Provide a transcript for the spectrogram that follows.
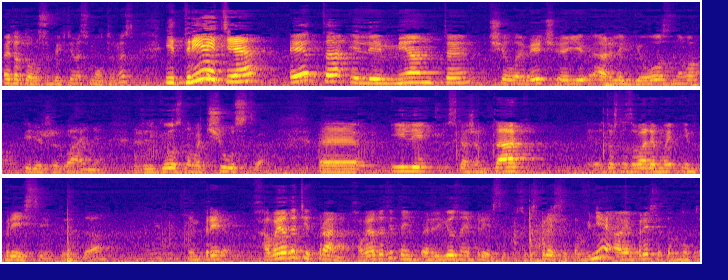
это тоже субъективность, внутренность. И третье, это элементы человеч... Э, религиозного переживания, религиозного чувства. Э, или, скажем так, э, то, что называли мы импрессией. То есть, да, импре... Хаваядатит, правильно, хаваядатит это религиозная импрессия. То есть экспрессия это вне, а импрессия это внутрь.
